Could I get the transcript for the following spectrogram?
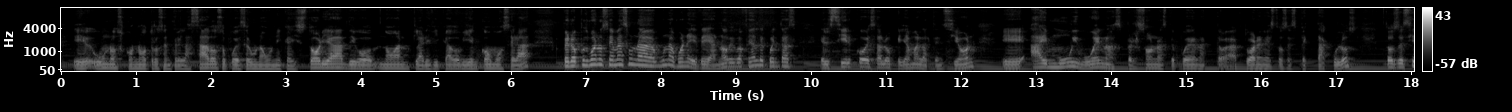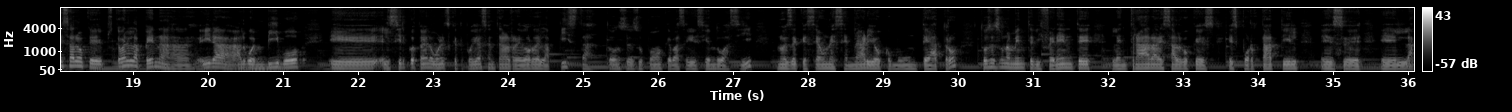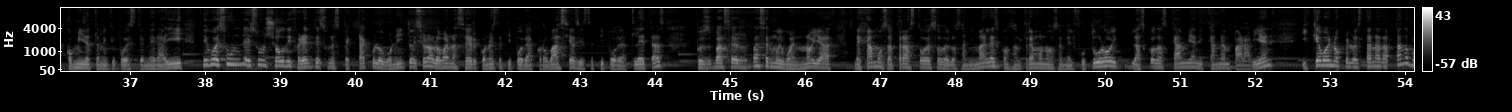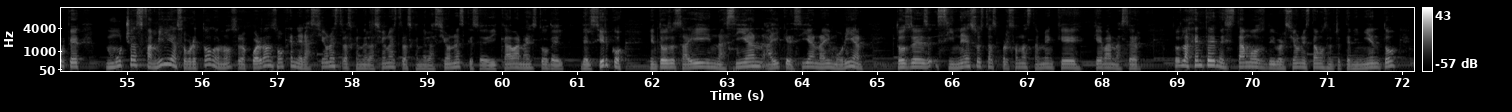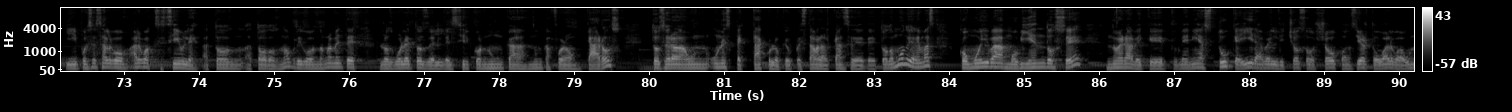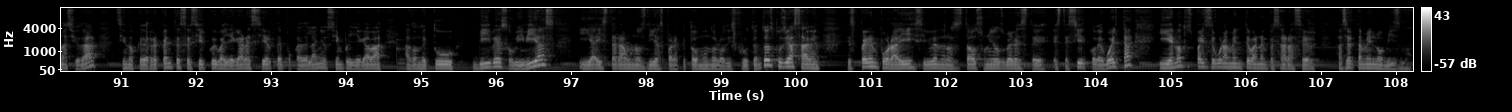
unos con otros entrelazados o puede ser una única historia, digo, no han clarificado bien cómo será, pero pues bueno, se me hace una, una buena idea, ¿no? Digo, a final de cuentas, el circo es algo que llama la atención. Eh, hay muy buenas personas que pueden actuar en estos espectáculos. Entonces, sí es algo que, pues, que vale la pena ir a algo en vivo. Eh, el circo también lo bonito es que te podías sentar alrededor de la pista. Entonces, supongo que va a seguir siendo así. No es de que sea un escenario como un teatro, entonces es una mente diferente, la entrada es algo que es, es portátil, es eh, eh, la comida también que puedes tener ahí. Digo, es un, es un show diferente, es un espectáculo bonito y si ahora lo van a hacer con este tipo de acrobacias y este tipo de atletas, pues va a ser, va a ser muy bueno, ¿no? Ya dejamos atrás todo eso de los animales, concentrémonos en el futuro y las cosas cambian y cambian para bien. Y qué bueno que lo están adaptando porque muchas familias, sobre todo, ¿no? ¿Se recuerdan? Son generaciones tras generaciones tras generaciones que se dedicaban a esto del, del circo. Y entonces ahí nacían, ahí crecían, ahí morían. Entonces, sin eso, estas personas también, ¿qué, qué van a hacer? Entonces la gente necesitamos diversión, necesitamos entretenimiento y pues es algo, algo accesible a, todos a todos, ¿no? Digo, normalmente los boletos del, circo nunca, nunca fueron caros, entonces era un, espectáculo que estaba al alcance de, todo mundo y además como iba moviéndose, no era de que tenías tú que ir a ver el dichoso show, concierto o algo a una ciudad, sino que de repente ese circo iba a llegar a cierta época del año, siempre llegaba a donde tú vives o vivías y ahí estará unos días para que todo el mundo lo disfrute. Entonces, pues ya saben, esperen por ahí, si viven en los Estados Unidos, ver este, este circo de vuelta y en otros países seguramente van a empezar a hacer, a hacer también lo mismo.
